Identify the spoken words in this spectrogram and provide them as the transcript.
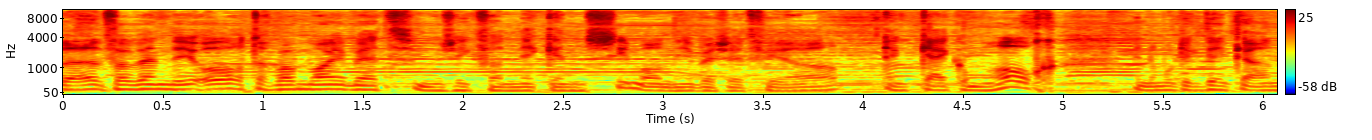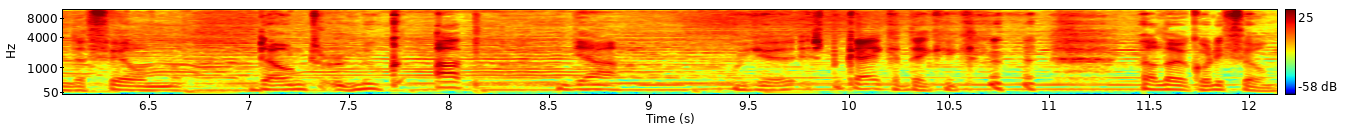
We verwenden je oren toch wel mooi met muziek van Nick en Simon hier bij ZVL. En kijk omhoog. En dan moet ik denken aan de film Don't Look Up. Ja, moet je eens bekijken denk ik. wel leuk hoor die film.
